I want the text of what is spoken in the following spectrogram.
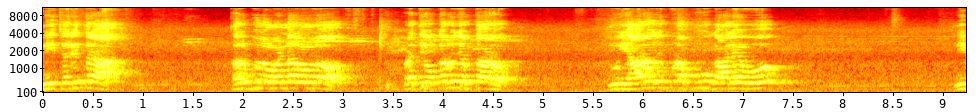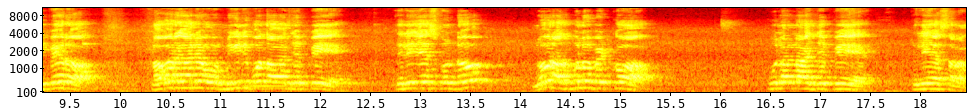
నీ చరిత్ర తలుపుల మండలంలో ప్రతి ఒక్కరూ చెప్తారు. నువ్వు ఆ రోజు కూడా పువ్వు కాలేవు. నీ పేరు ఫ్లవర్గానే మిగిలిపోతావని చెప్పి తెలియజేసుకుంటూ నోరు అదుపులో పెట్టుకో. పూలన్నా అని చెప్పి తెలియజేస్తాను.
